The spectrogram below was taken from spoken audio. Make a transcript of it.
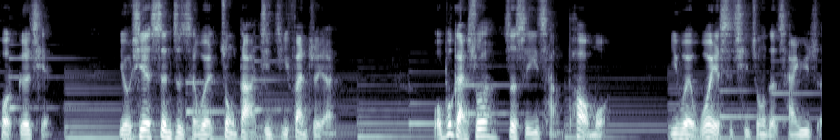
或搁浅，有些甚至成为重大经济犯罪案。我不敢说这是一场泡沫，因为我也是其中的参与者，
